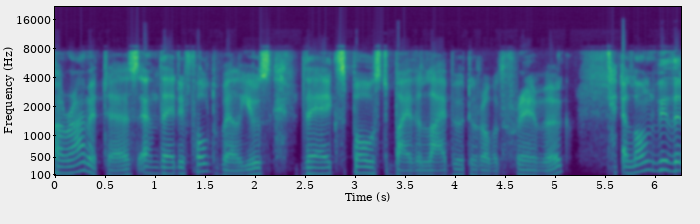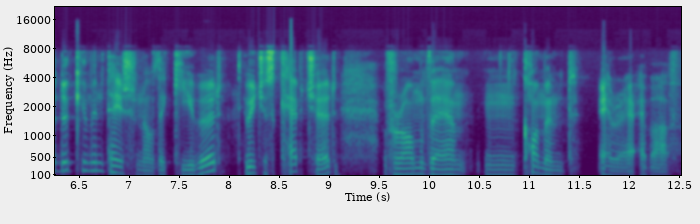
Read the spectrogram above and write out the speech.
parameters and their default values, they are exposed by the library to robot framework, along with the documentation of the keyword, which is captured from the mm, comment area above.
